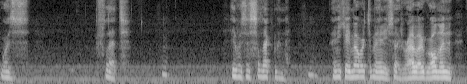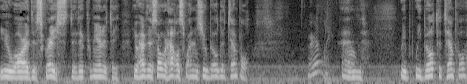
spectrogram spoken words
was Flett. Mm. He was a selectman. Mm. And he came over to me and he said, Rabbi Grollman, you are a disgrace to the community. You have this old house, why don't you build a temple? Really? And oh. we, we built the temple,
